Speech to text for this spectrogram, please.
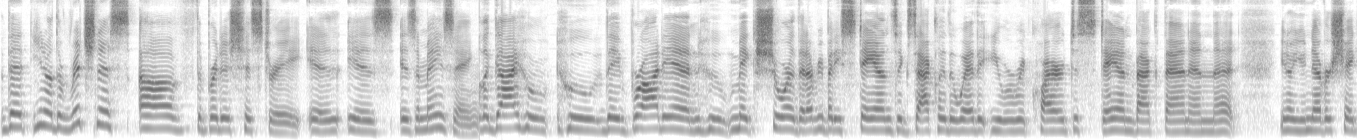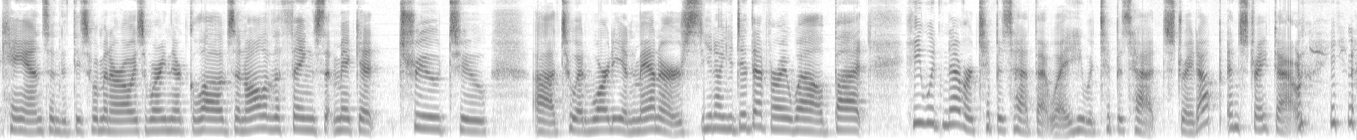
that you know the richness of the British history is is is amazing. The guy who who they've brought in who makes sure that everybody stands exactly the way that you were required to stand back then, and that you know you never shake hands, and that these women are always wearing their gloves, and all of the things that make it true to uh, to Edwardian manners. You know, you did that very well, but he would never tip his hat that way. He would tip his hat straight up and straight down. you know,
